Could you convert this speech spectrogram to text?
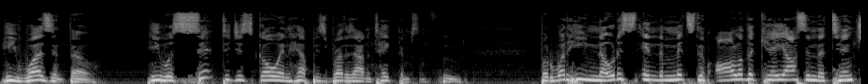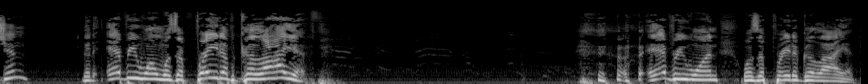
He wasn't, though. He was sent to just go and help his brothers out and take them some food. But what he noticed in the midst of all of the chaos and the tension, that everyone was afraid of Goliath. everyone was afraid of Goliath.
